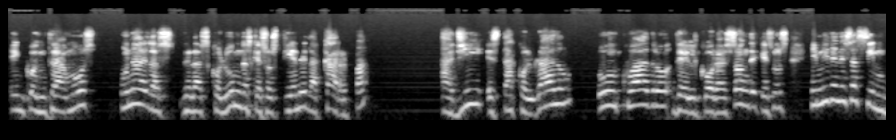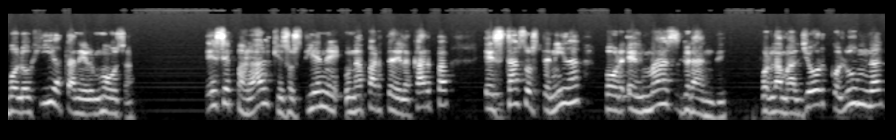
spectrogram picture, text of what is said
encontramos una de las, de las columnas que sostiene la carpa, allí está colgado un cuadro del corazón de Jesús. Y miren esa simbología tan hermosa. Ese paral que sostiene una parte de la carpa está sostenida por el más grande, por la mayor columna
